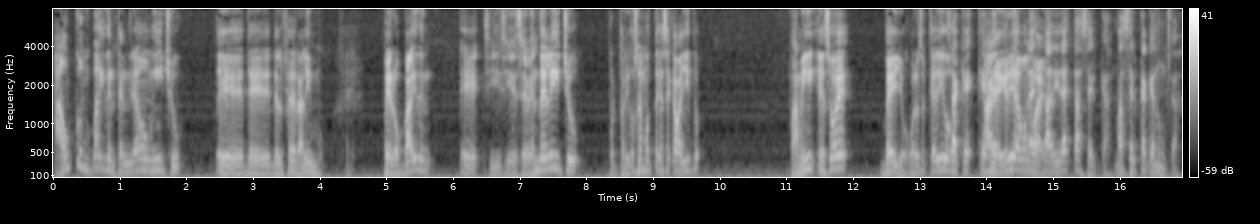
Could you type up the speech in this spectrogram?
aún con Biden tendría un issue eh, de- del federalismo. Pero Biden, eh, si, si se vende el issue, Puerto Rico se monta en ese caballito. Para mí, eso es bello. Por eso es que digo, O sea, que, que la- alegría, la, la estadidad está cerca, más cerca que nunca.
